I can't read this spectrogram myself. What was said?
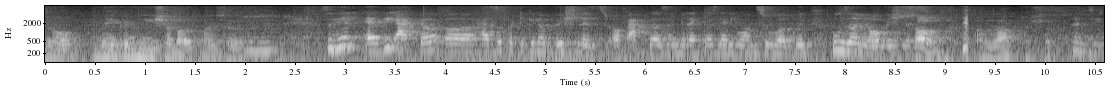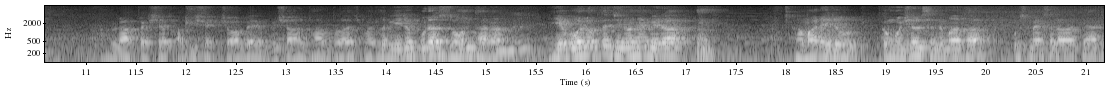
you know, make a niche about myself. Mm-hmm. So here, every actor uh, has a particular wish list of actors and directors that he wants to work with. Who's on your wish list? Sub, Anurag Kashyap, हाँ जी अनुराग कश्यप अभिषेक चौबे विशाल भारद्वाज मतलब ये जो पूरा जोन था ना ये वो लोग थे जिन्होंने मेरा हमारे जो कमर्शियल सिनेमा था उसमें ऐसा लगा कि यार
